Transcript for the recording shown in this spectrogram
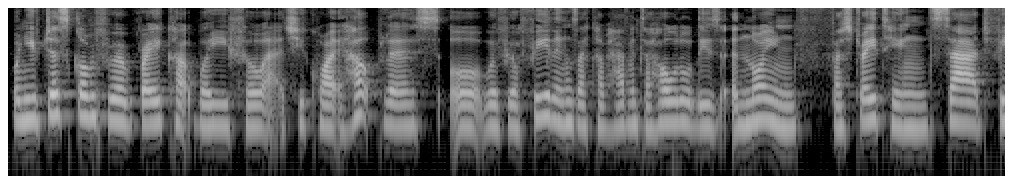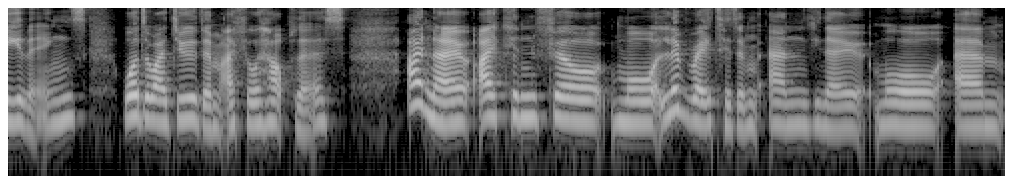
when you've just gone through a breakup where you feel actually quite helpless or with your feelings, like I'm having to hold all these annoying, frustrating, sad feelings. What do I do with them? I feel helpless. I know I can feel more liberated and, and you know, more um,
